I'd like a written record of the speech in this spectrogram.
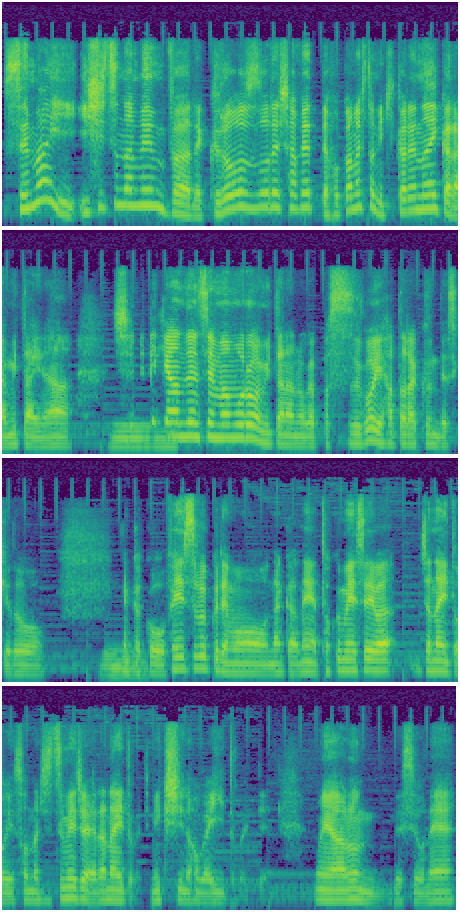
狭い異質なメンバーでクローズドで喋って他の人に聞かれないからみたいな心理的安全性守ろうみたいなのがやっぱすごい働くんですけど、なんかこう Facebook でもなんかね匿名性はじゃないとそんな実名じゃやらないとか言って mixiの方がいいとか言ってもうやるんですよね。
